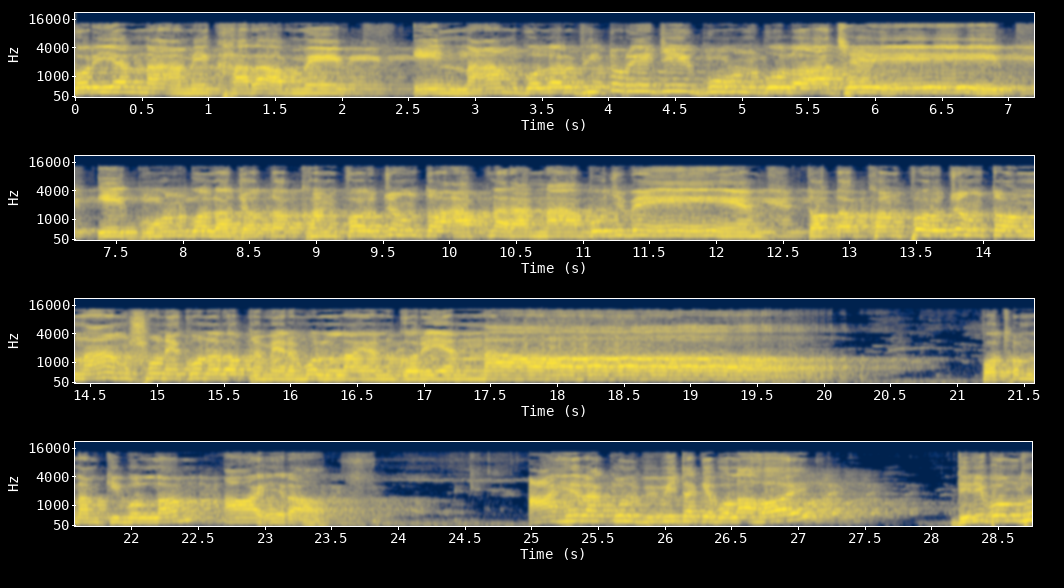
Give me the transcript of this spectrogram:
করিয়েন না, আমি খারাপ মেয়ে। এই নামগুলোর ভিতরে যে গুণগুলো আছে, এই গুণগুলো যতক্ষণ পর্যন্ত আপনারা না বুঝবেন, ততক্ষণ পর্যন্ত নাম শুনে কোন রকমের মূল্যায়ন করিয়েন না। প্রথম নাম কি বললাম? আহেরা। আহেরা কোন বিবিটাকে বলা হয়? দিদি বন্ধু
